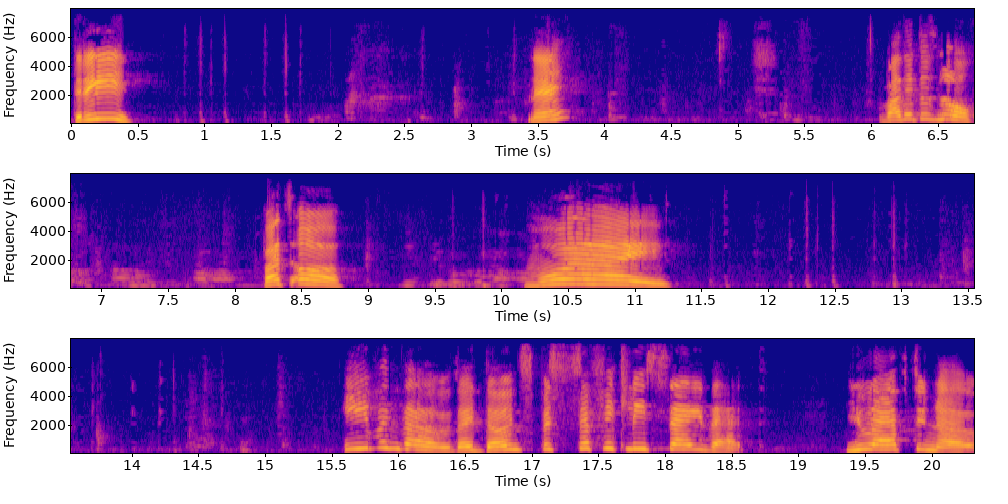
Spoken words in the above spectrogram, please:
3. Né? Wat het ons nog? What's up? Mooi. Even though they don't specifically say that, you have to know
